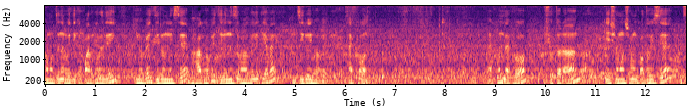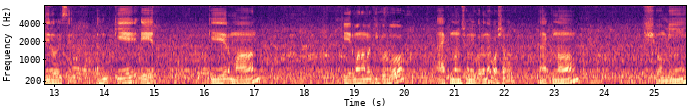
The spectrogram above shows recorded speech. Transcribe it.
সমাধানের ওই দিকে পার করে দেই, কী হবে? জিরোর নিচে ভাগ হবে। জিরোর নিচে ভাগ হলে কী হবে? জিরোই হবে। এখন এখন দেখো, সুতরাং কে সমান সমান কত হয়েছে জিরো হয়েছে এখন কে এর কে এর মান কে এর মান আমরা কি করব? এক নং সমীকরণে বসাবো। এক নং সমীকরণে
